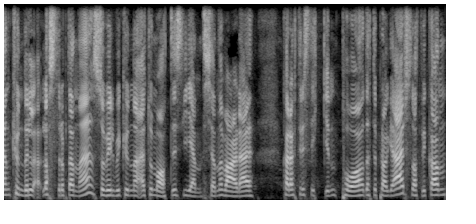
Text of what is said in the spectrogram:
en kunde laster opp denne, så vil vi kunne automatisk gjenkjenne hva det karakteristikken på dette plagget er, sånn at vi kan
